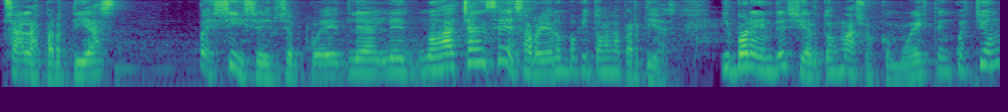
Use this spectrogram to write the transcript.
o sea, las partidas pues sí, se, nos da chance de desarrollar un poquito más las partidas. Y por ende, ciertos mazos como este en cuestión,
